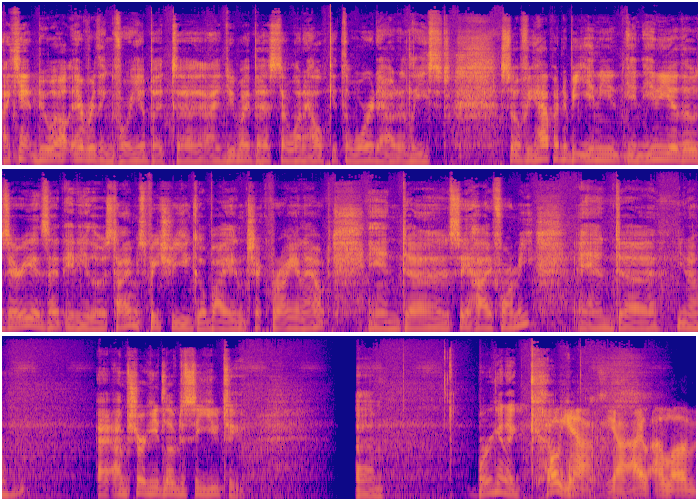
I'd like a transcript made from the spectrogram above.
I can't do all, everything for you, but uh, I do my best. I want to help get the word out at least. So if you happen to be any in any of those areas at any of those times, make sure you go by and check Brian out and uh, say hi for me, and uh, you know I, I'm sure he'd love to see you too. Um, we're gonna cut. Oh yeah, yeah. I, I love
